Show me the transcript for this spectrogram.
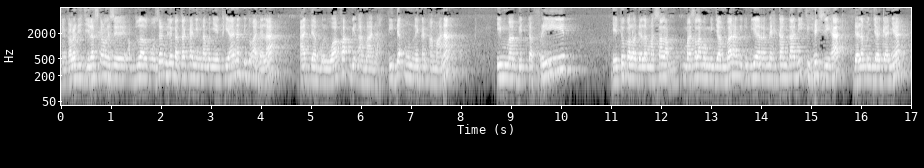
Ya, kalau dijelaskan oleh Syekh Abdullah Al-Fauzan beliau katakan yang namanya khianat itu adalah ada mulwafa bil amanah, tidak menunaikan amanat imma bitafrid yaitu kalau dalam masalah masalah meminjam barang itu dia remehkan tadi fi hifziha dalam menjaganya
